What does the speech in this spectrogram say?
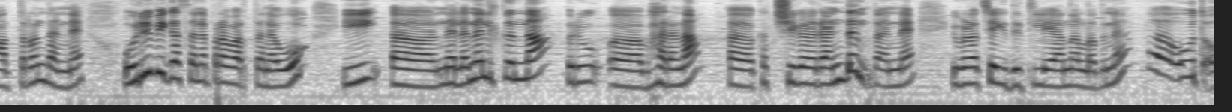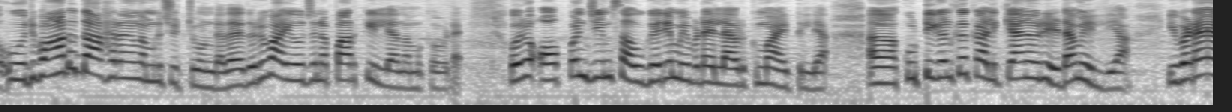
മാത്രം തന്നെ ഒരു വികസന പ്രവർത്തനവും ഈ നിലനിൽക്കുന്ന ഒരു ഭരണ കക്ഷികൾ രണ്ടും തന്നെ ഇവിടെ ചെയ്തിട്ടില്ല എന്നുള്ളതിന് ഒരുപാട് ഉദാഹരണങ്ങൾ നമ്മുടെ ചുറ്റുമുണ്ട്. അതായത് ഒരു വയോജന പാർക്ക് ഇല്ല നമുക്കിവിടെ. ഒരു ഓപ്പൺ ജിം സൗകര്യം ഇവിടെ എല്ലാവർക്കും ആയിട്ടില്ല. കുട്ടികൾക്ക് കളിക്കാൻ ഒരു ഇടമില്ല. ഇവിടെ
